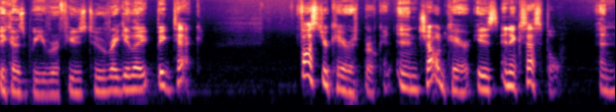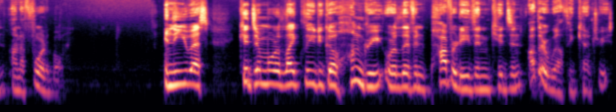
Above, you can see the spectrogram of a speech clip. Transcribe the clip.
because we refuse to regulate big tech. Foster care is broken, and childcare is inaccessible and unaffordable. In the US, kids are more likely to go hungry or live in poverty than kids in other wealthy countries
